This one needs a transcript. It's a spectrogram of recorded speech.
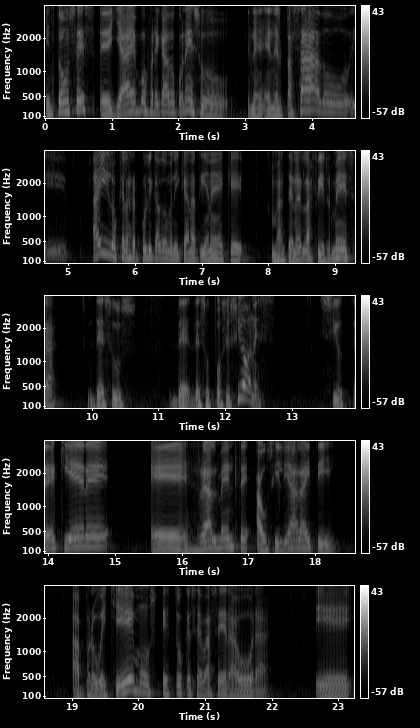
Entonces, eh, ya hemos bregado con eso en, el pasado y ahí lo que la República Dominicana tiene es que mantener la firmeza de sus, de, sus posiciones. Si usted quiere eh, realmente auxiliar a Haití, aprovechemos esto que se va a hacer ahora eh,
